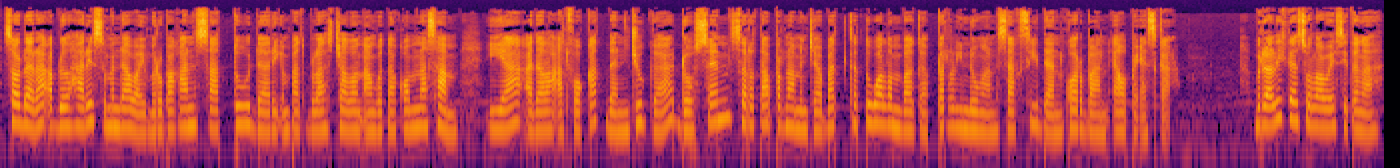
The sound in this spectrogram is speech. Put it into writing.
Saudara Abdul Haris Semendawai merupakan satu dari 14 calon anggota Komnas HAM. Ia adalah advokat dan juga dosen serta pernah menjabat Ketua Lembaga Perlindungan Saksi dan Korban LPSK. Beralih ke Sulawesi Tengah,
